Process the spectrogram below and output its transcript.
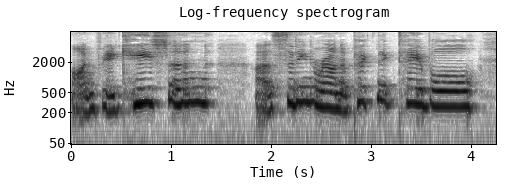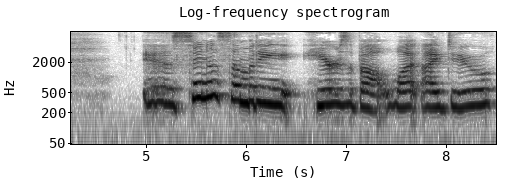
on vacation, uh, sitting around a picnic table as soon as somebody hears about what I do,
